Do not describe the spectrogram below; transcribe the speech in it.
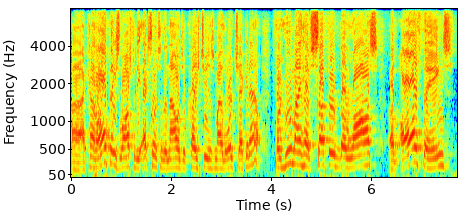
Uh, I count all things lost for the excellence of the knowledge of Christ Jesus my Lord. Check it out. For whom I have suffered the loss of all things,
